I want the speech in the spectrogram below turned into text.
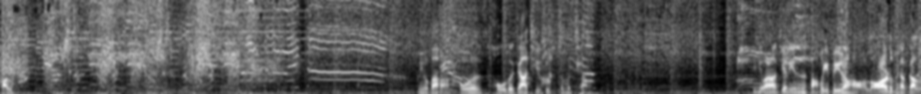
完了。没有办法，猴子猴子加气就是这么强。今天晚上剑灵发挥非常好，老二都被他干了。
